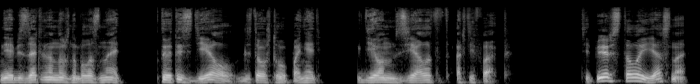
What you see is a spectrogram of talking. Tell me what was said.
Не обязательно нужно было знать, кто это сделал, для того, чтобы понять, где он взял этот артефакт. Теперь стало ясно,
